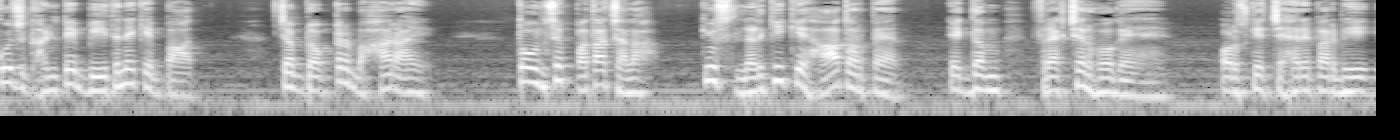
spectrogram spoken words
कुछ घंटे बीतने के बाद जब डॉक्टर बाहर आए तो उनसे पता चला कि उस लड़की के हाथ और पैर एकदम फ्रैक्चर हो गए हैं और उसके चेहरे पर भी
